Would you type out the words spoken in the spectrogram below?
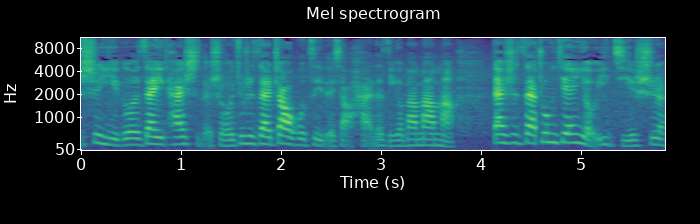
是一个在一开始的时候就是在照顾自己的小孩的一个妈妈嘛，但是在中间有一集是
